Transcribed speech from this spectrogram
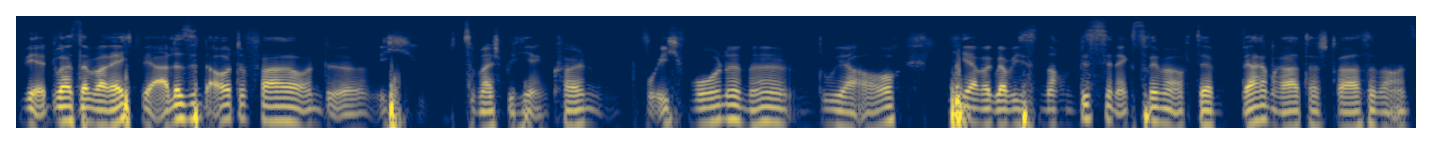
wir, du hast aber recht, wir alle sind Autofahrer und äh, ich zum Beispiel hier in Köln, wo ich wohne, ne, du ja auch. Hier aber, glaube ich, ist es noch ein bisschen extremer auf der Bernrather Straße bei uns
